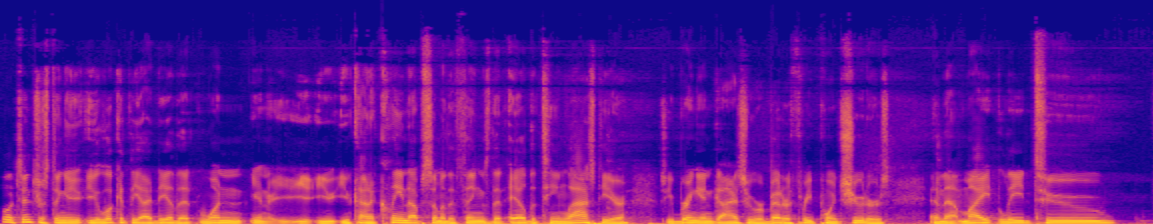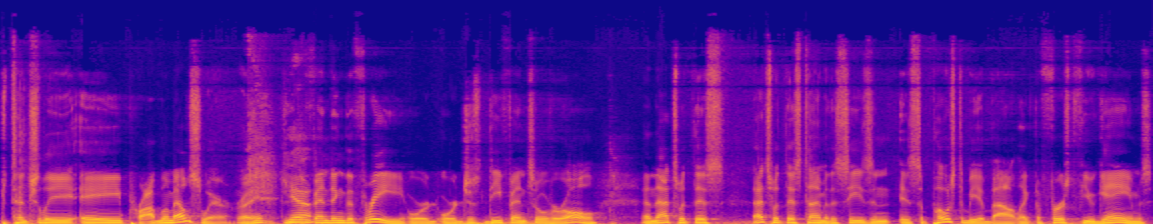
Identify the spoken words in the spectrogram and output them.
Well, it's interesting. You, you look at the idea that one, you know, you, you, you kind of clean up some of the things that ailed the team last year. So you bring in guys who are better three point shooters, and that might lead to potentially a problem elsewhere, right? Yeah. Defending the three or or just defense overall. And that's what this that's what this time of the season is supposed to be about, like the first few games.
